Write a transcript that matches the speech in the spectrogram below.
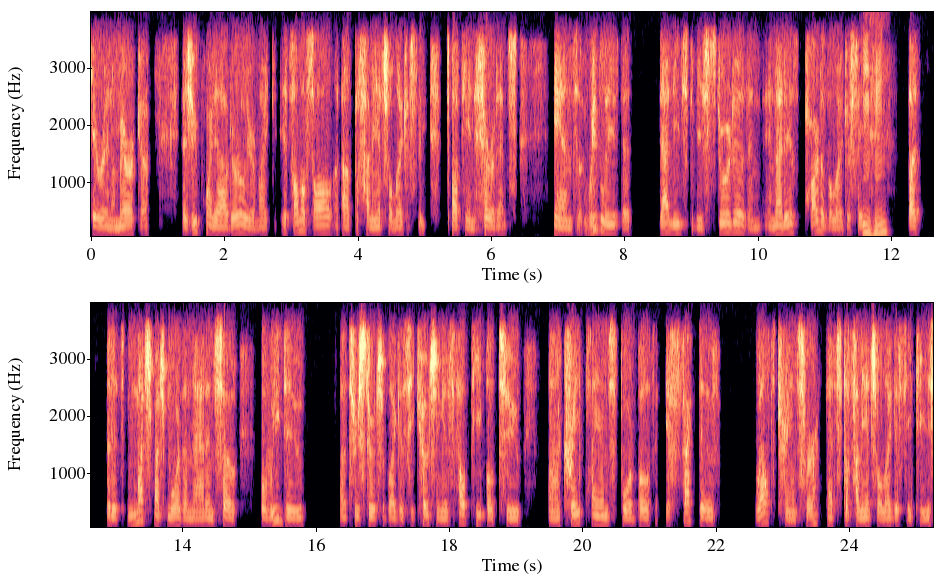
here in America, as you pointed out earlier, Mike, it's almost all about the financial legacy. It's about the inheritance. And we believe that that needs to be stewarded, and, and that is part of the legacy. Mm-hmm. But but it's much much more than that. And so what we do uh, through stewardship legacy coaching is help people to uh, create plans for both effective wealth transfer. That's the financial legacy piece.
